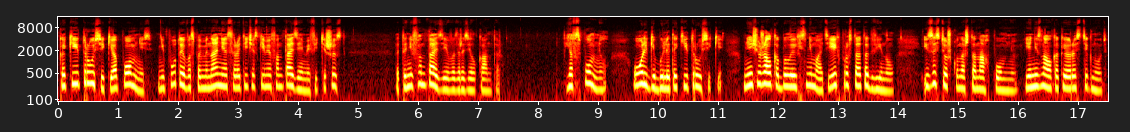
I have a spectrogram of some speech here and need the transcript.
Какие трусики, опомнись. Не путай воспоминания с эротическими фантазиями, фетишист. «Это не фантазии», — возразил Кантор. «Я вспомнил. У Ольги были такие трусики. Мне еще жалко было их снимать, я их просто отодвинул. И застежку на штанах помню. Я не знал, как ее расстегнуть.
